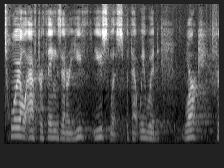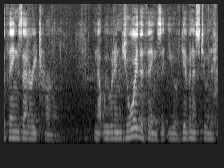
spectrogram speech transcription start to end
toil after things that are useless, but that we would work for things that are eternal, and that we would enjoy the things that you have given us to enjoy.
